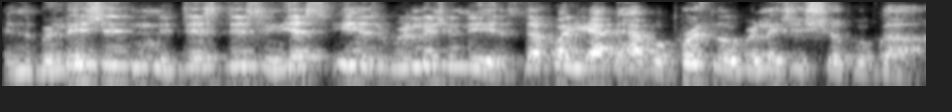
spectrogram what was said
and the religion, and this, this, and yes, is religion is. That's why you have to have a personal relationship with God.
